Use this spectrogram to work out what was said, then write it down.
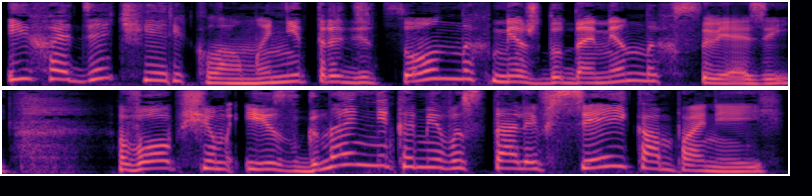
и ходячая реклама нетрадиционных междудоменных связей — в общем, изгнанниками вы стали всей компанией.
